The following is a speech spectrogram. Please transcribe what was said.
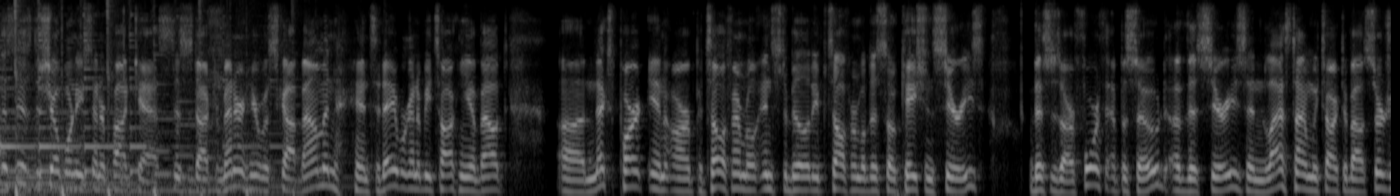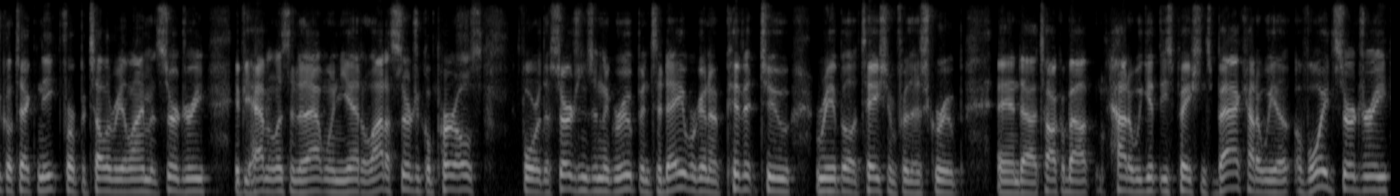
This is the Shelbourne Knee Center podcast. This is Dr. Benner here with Scott Bauman, and today we're going to be talking about uh, next part in our patellofemoral instability, patellofemoral dislocation series. This is our fourth episode of this series, and last time we talked about surgical technique for patella realignment surgery. If you haven't listened to that one yet, a lot of surgical pearls for the surgeons in the group. And today we're going to pivot to rehabilitation for this group and uh, talk about how do we get these patients back? How do we uh, avoid surgery?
